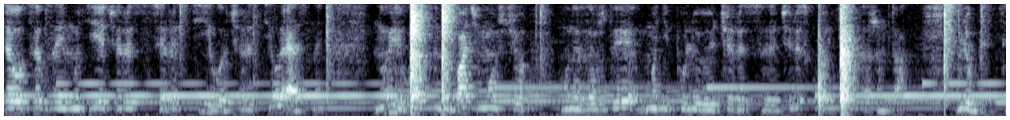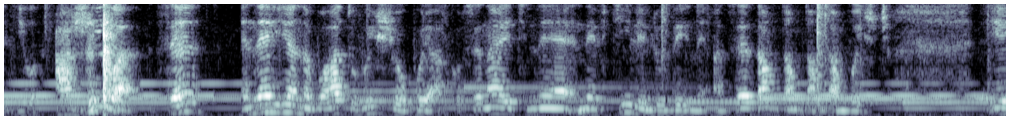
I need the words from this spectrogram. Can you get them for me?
це оце взаємодія через, через тіло, через тілесне. Ну і власне ми бачимо, що вони завжди маніпулюють через, через кончик, скажімо так, люблять це діло. А жива це енергія набагато вищого порядку. Це навіть не, не в тілі людини, а це там, там, там, там вище. І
